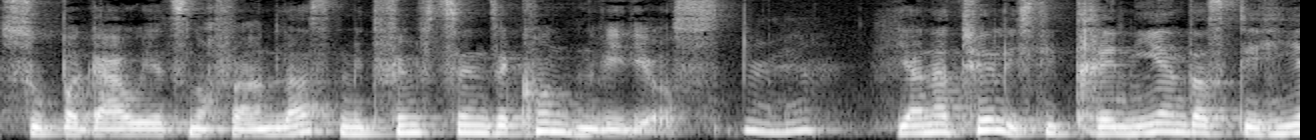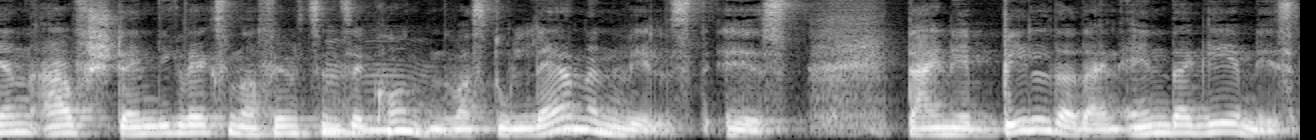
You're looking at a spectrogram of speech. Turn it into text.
Super-GAU jetzt noch veranlasst mit 15 Sekunden Videos. Ja, natürlich, die trainieren das Gehirn auf ständig wechseln nach 15 Sekunden. Was du lernen willst, ist, deine Bilder, dein Endergebnis,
